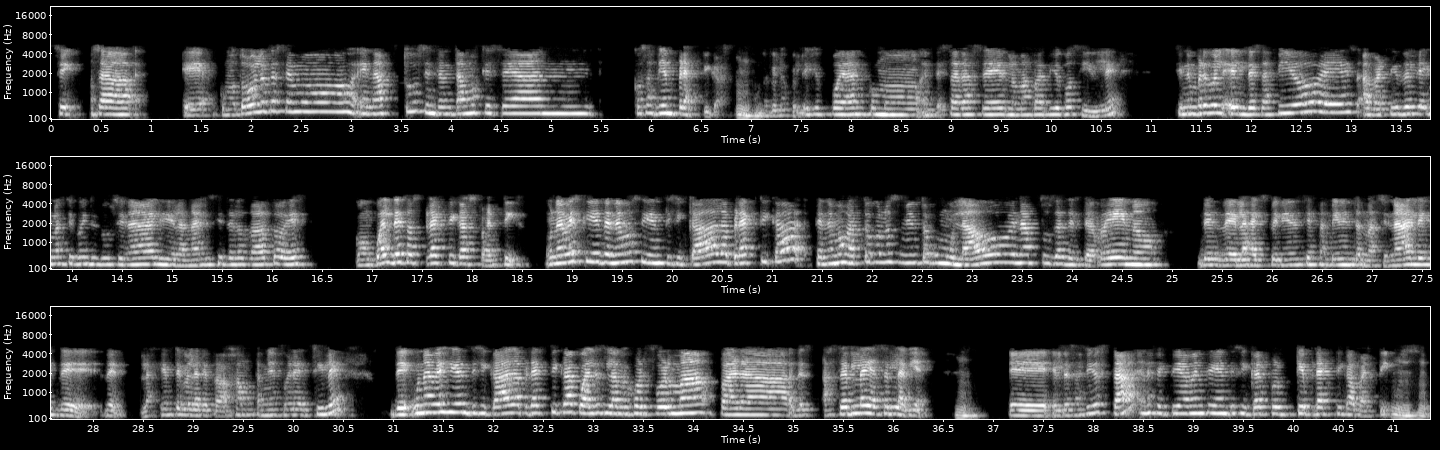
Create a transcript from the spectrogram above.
Sí, o sea, eh, como todo lo que hacemos en Aptus, intentamos que sean cosas bien prácticas, Ujú. que los colegios puedan como empezar a hacer lo más rápido posible. Sin embargo, el, el desafío es, a partir del diagnóstico institucional y del análisis de los datos, es con cuál de esas prácticas partir. Una vez que ya tenemos identificada la práctica, tenemos harto conocimiento acumulado en Aptus desde el terreno, desde las experiencias también internacionales de, de la gente con la que trabajamos también fuera de Chile, de una vez identificada la práctica, cuál es la mejor forma para hacerla y hacerla bien. Mm, Eh, el desafío está en efectivamente identificar por qué práctica partimos.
